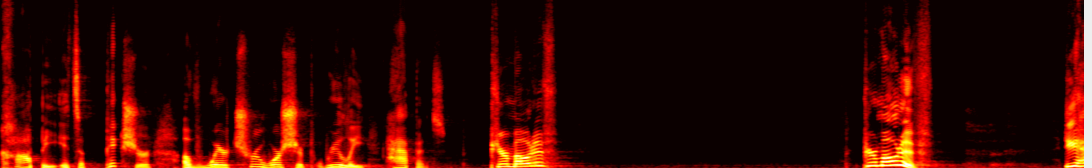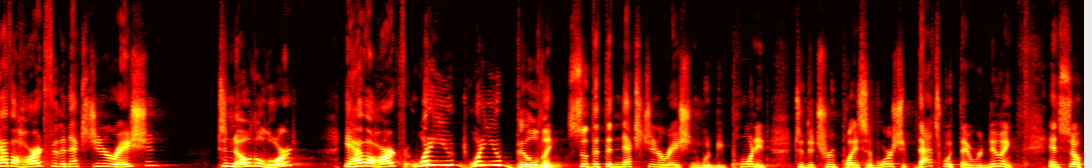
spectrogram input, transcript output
copy, it's a picture of where true worship really happens. Pure motive? Pure motive. Do you have a heart for the next generation to know the Lord? You have a heart for what are you what are you building so that the next generation would be pointed to the true place of worship? That's what they were doing. And so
